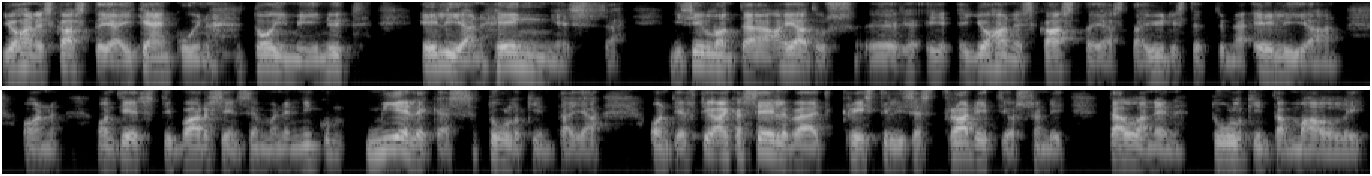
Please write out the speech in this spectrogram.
Johannes Kastaja ikään kuin toimii nyt Elian hengessä, niin silloin tämä ajatus eh, Johannes Kastajasta yhdistettynä Eliaan on, on tietysti varsin semmoinen niin mielekäs tulkinta, ja on tietysti aika selvää, että kristillisessä traditiossa niin tällainen tulkintamalli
